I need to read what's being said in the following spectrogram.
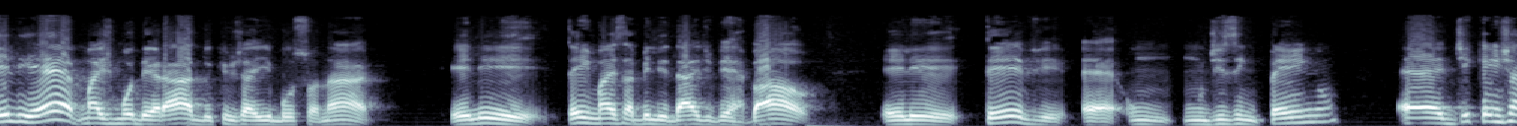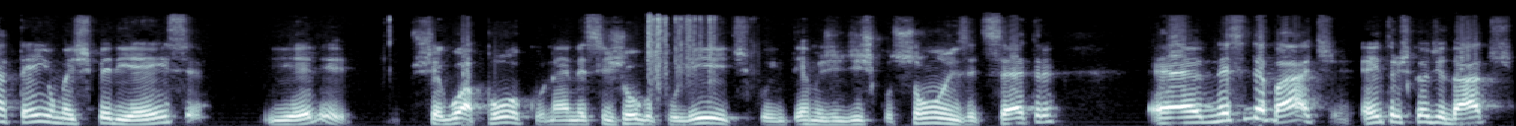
ele é mais moderado que o Jair Bolsonaro, ele tem mais habilidade verbal, ele teve é, um, um, desempenho é, de quem já tem uma experiência e ele chegou há pouco né, nesse jogo político, em termos de discussões, etc., é, nesse debate entre os candidatos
